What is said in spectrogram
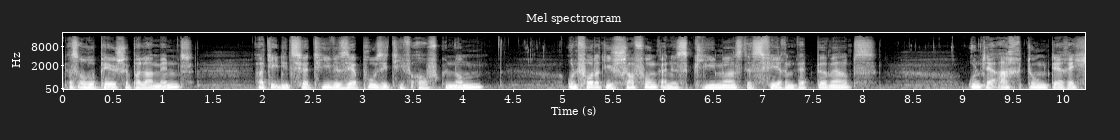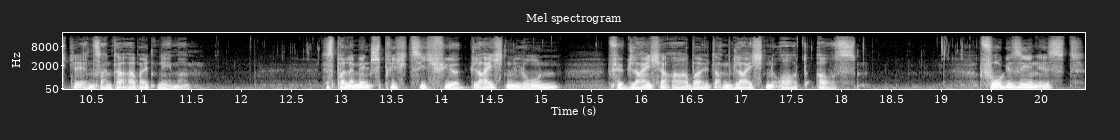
Das Europäische Parlament hat die Initiative sehr positiv aufgenommen und fordert die Schaffung eines Klimas des fairen Wettbewerbs und der Achtung der Rechte entsandter Arbeitnehmer. Das Parlament spricht sich für gleichen Lohn für gleiche Arbeit am gleichen Ort aus. Vorgesehen ist,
